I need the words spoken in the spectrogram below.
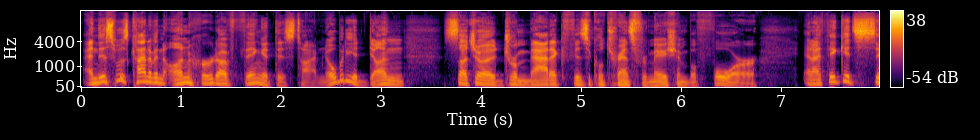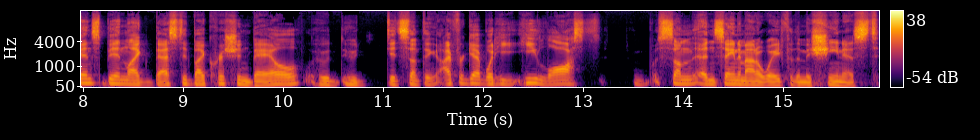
And this was kind of an unheard of thing at this time. Nobody had done such a dramatic physical transformation before. And I think it's since been like bested by Christian Bale, who who did something. I forget what he he lost some insane amount of weight for the machinist.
